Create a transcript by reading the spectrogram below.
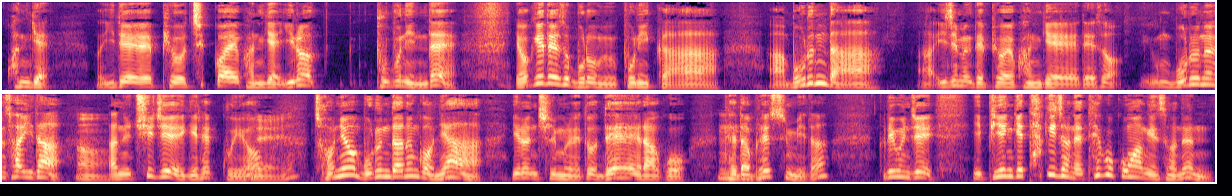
관계, 이 대표 측과의 관계 이런 부분인데 여기에 대해서 물어보니까 아, 모른다. 아, 이재명 대표와의 관계에 대해서 이건 모르는 사이다라는 어. 취지의 얘기를 했고요. 네. 전혀 모른다는 거냐 이런 질문에도 네라고 음. 대답을 음. 했습니다. 그리고 이제 이 비행기 타기 전에 태국 공항에서는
